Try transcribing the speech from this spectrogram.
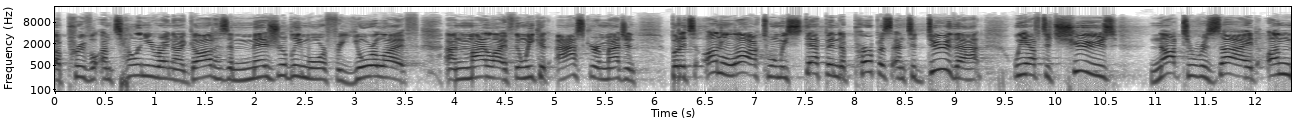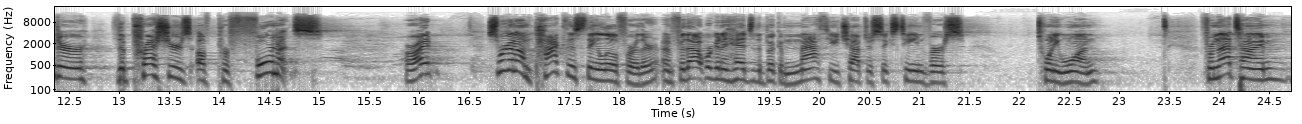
approval. I'm telling you right now, God has immeasurably more for your life and my life than we could ask or imagine. But it's unlocked when we step into purpose. And to do that, we have to choose not to reside under the pressures of performance. All right? So we're going to unpack this thing a little further. And for that, we're going to head to the book of Matthew, chapter 16, verse 21. From that time,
